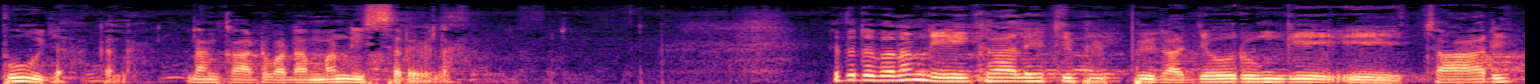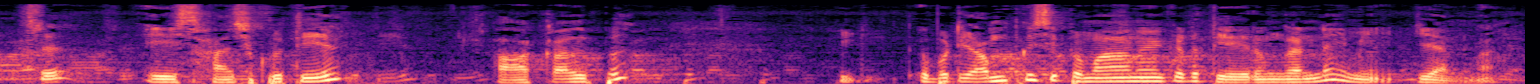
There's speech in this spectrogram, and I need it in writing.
පූජා කළා. ලංකාවට වඩම්මන්න ඉස්සර වෙලා. එතකොට බලන්න ඒ කාලේ හිටපු රජවරුන්ගේ ඒ චාරිත්‍ර ඒ සංස්කෘතිය ආකල්ප ඔබට යම් කිසි ප්‍රමාණයකට තේරුම් ගන්නයි මේ කියන්නේ.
